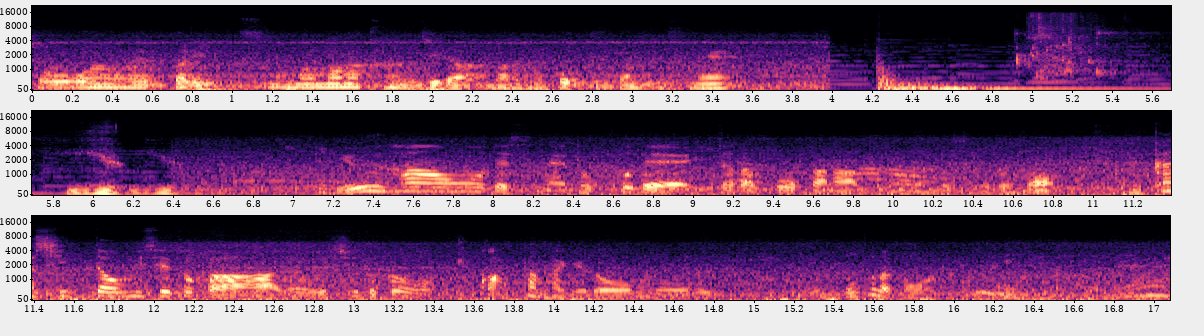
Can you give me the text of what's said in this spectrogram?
昭和のやっぱりそのままな感じがまだ残ってる感じですね。夕飯をですねどこでいただこうかなと思うんですけども昔行ったお店とかで美味しいところ結構あったんだけどもうどこだかわかんないんですよね。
